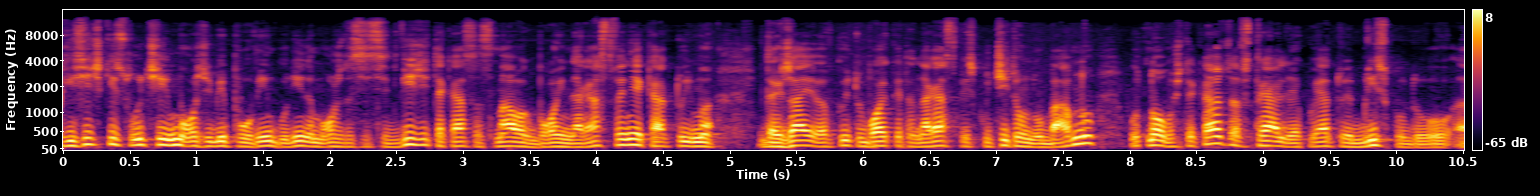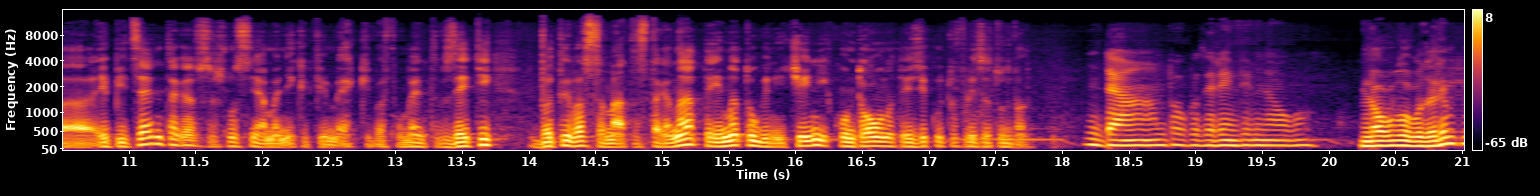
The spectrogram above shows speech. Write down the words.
при всички случаи може би половин година може да си се движи така с малък брой нараствания, както има държави, в които бройката нараства изключително бавно. Отново ще кажа, Австралия, която е близко до а, епицентъра, всъщност няма никакви мерки в момента взети вътре в самата страна. Те имат ограничени и контрол на тези, които влизат отвън. Да, благодарим ви много. Много благодарим.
